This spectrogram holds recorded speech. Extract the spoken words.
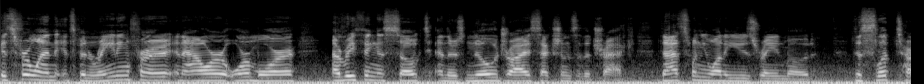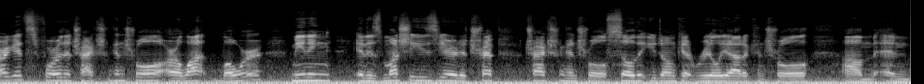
It's for when it's been raining for an hour or more, everything is soaked, and there's no dry sections of the track. That's when you want to use rain mode. The slip targets for the traction control are a lot lower, meaning it is much easier to trip traction control so that you don't get really out of control um, and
